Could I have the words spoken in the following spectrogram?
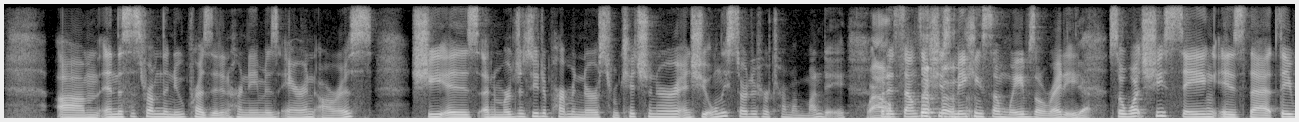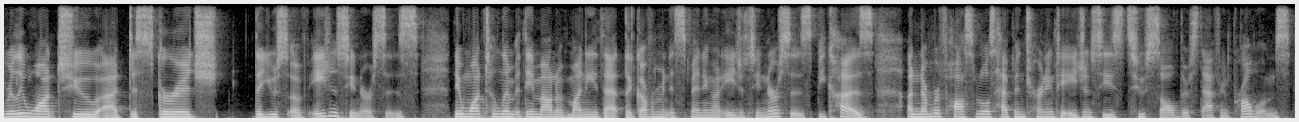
Um, and this is from the new president. Her name is Erin Ariss. She is an emergency department nurse from Kitchener, and she only started her term on Monday. Wow. But it sounds like she's making some waves already. Yeah. So, what she's saying is that they really want to uh, discourage the use of agency nurses. They want to limit the amount of money that the government is spending on agency nurses because a number of hospitals have been turning to agencies to solve their staffing problems.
